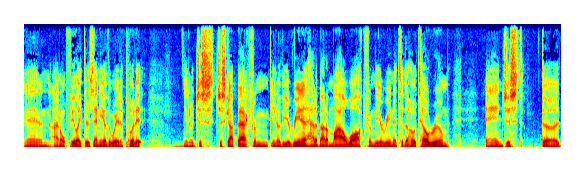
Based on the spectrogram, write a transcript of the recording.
and I don't feel like there's any other way to put it. You know, just just got back from you know the arena, had about a mile walk from the arena to the hotel room, and just the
